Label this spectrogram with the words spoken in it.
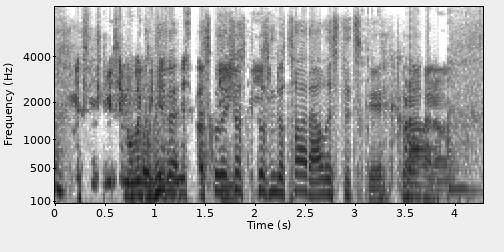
Myslím, že bychom mohli to zní, ve skutečnosti to zní docela realisticky. Jako. Právě no. V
